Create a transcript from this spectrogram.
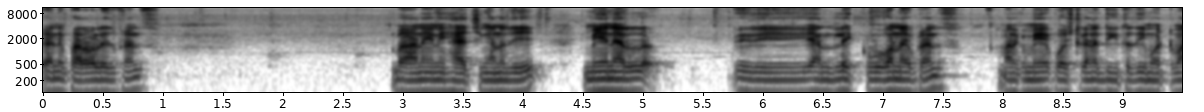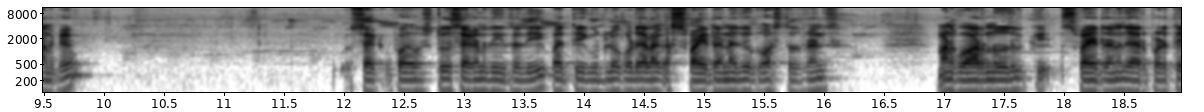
కానీ పర్వాలేదు ఫ్రెండ్స్. బాగానే హ్యాచింగ్ అనేది. మే నెల ఇది ఎండలు ఎక్కువగా ఉన్నాయి ఫ్రెండ్స్. మనకి మే ఫస్ట్ కానీ దిగుతుంది ఈ మట్టు మనకి. సెక ఫస్ట్ సెకండ్ దిగుతుంది. ప్రతి గుడ్లో కూడా ఇలాగ స్పైడర్ అనేది వస్తుంది ఫ్రెండ్స్. మనకు వారం రోజులకి స్పైడర్ అనేది ఏర్పడితే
